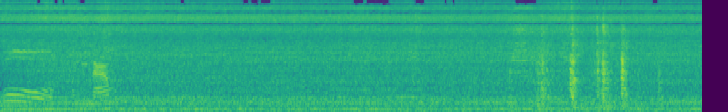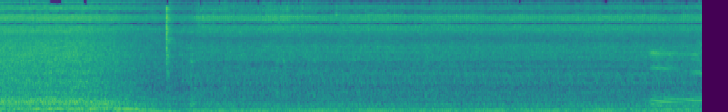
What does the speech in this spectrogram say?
โอ้มันมีน้ำเอ่อ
